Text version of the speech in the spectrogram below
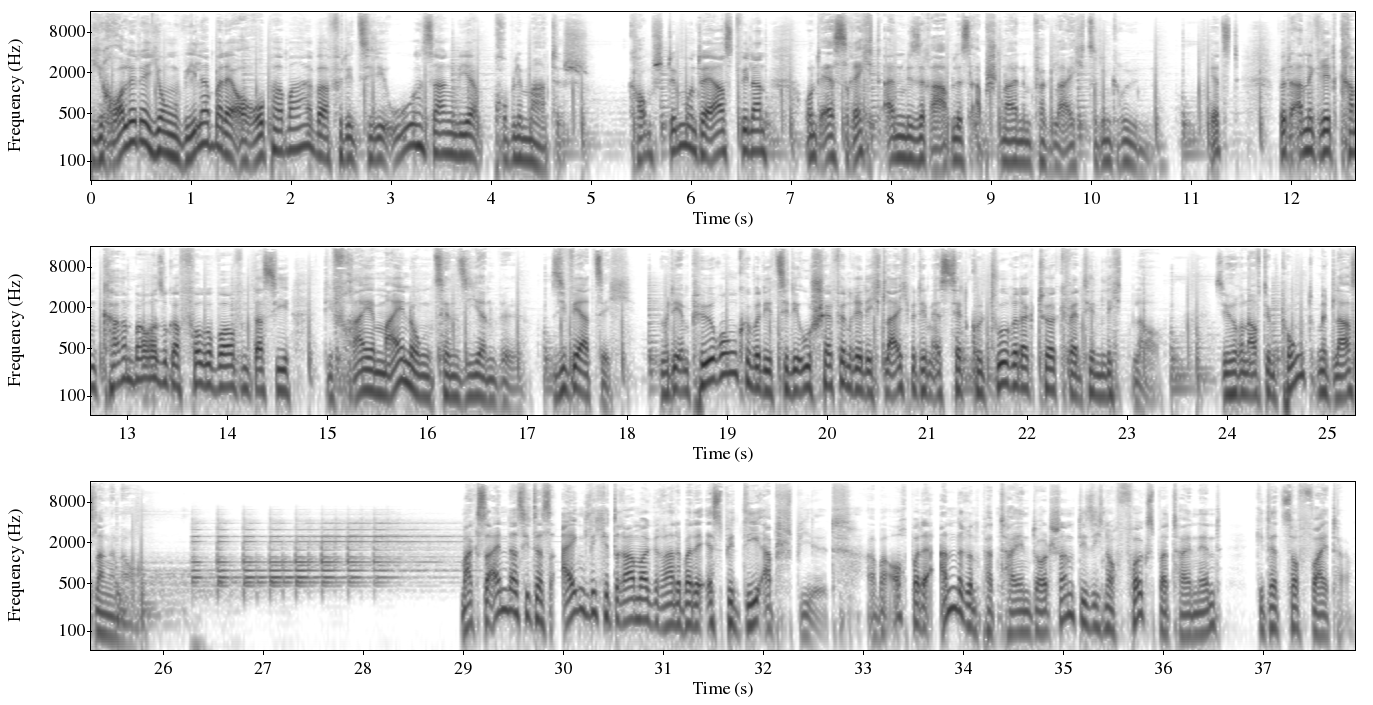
Die Rolle der jungen Wähler bei der Europawahl war für die CDU, sagen wir, problematisch. Kaum Stimmen unter Erstwählern und erst recht ein miserables Abschneiden im Vergleich zu den Grünen. Jetzt wird Annegret Kramp-Karrenbauer sogar vorgeworfen, dass sie die freie Meinung zensieren will. Sie wehrt sich. Über die Empörung über die CDU-Chefin rede ich gleich mit dem SZ-Kulturredakteur Quentin Lichtblau. Sie hören auf den Punkt mit Lars Langenau. Mag sein, dass sich das eigentliche Drama gerade bei der SPD abspielt. Aber auch bei der anderen Partei in Deutschland, die sich noch Volkspartei nennt, geht der Zoff weiter.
